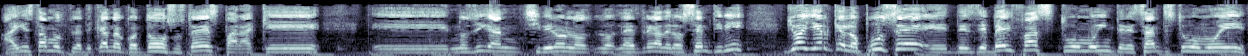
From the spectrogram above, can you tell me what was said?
Ahí estamos platicando con todos ustedes para que eh, nos digan si vieron la entrega de los MTV. Yo ayer que lo puse eh, desde Belfast estuvo muy interesante, estuvo muy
